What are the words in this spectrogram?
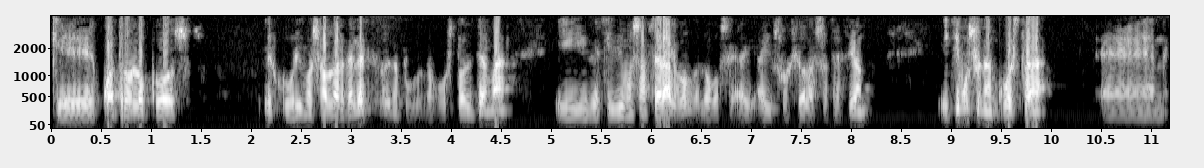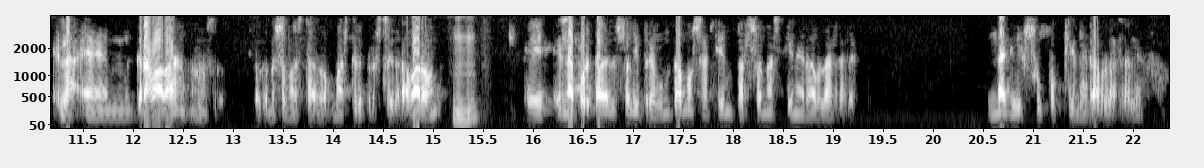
que cuatro locos descubrimos hablar del y nos, gustó el tema y decidimos hacer algo. Luego ahí, surgió la asociación. Hicimos una encuesta en, en, grabada, lo que no está en los máster, pero se grabaron, eh, en la Puerta del Sol y preguntamos a 100 personas quién era Blas de Lezo nadie supo quién era Blas de Lezo.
